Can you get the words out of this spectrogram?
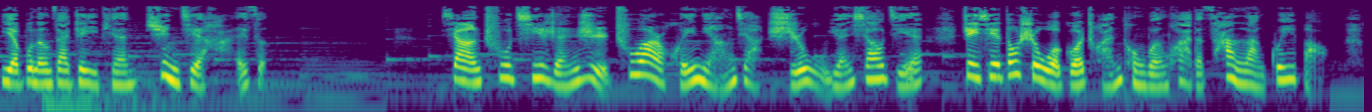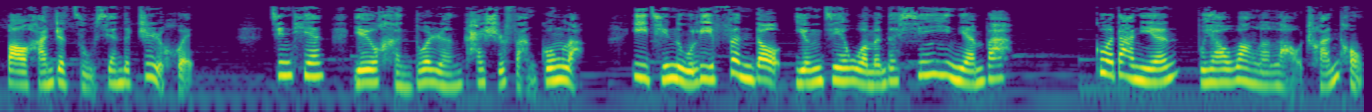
也不能在这一天训诫孩子。像初七人日、初二回娘家、十五元宵节，这些都是我国传统文化的灿烂瑰宝，饱含着祖先的智慧。今天也有很多人开始返工了，一起努力奋斗，迎接我们的新一年吧！过大年不要忘了老传统，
